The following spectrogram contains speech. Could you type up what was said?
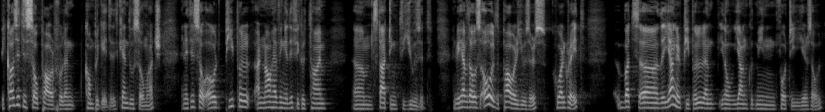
because it is so powerful and complicated, it can do so much, and it is so old, people are now having a difficult time um, starting to use it. And we have those old power users who are great, but uh, the younger people, and you know, young could mean 40 years old,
